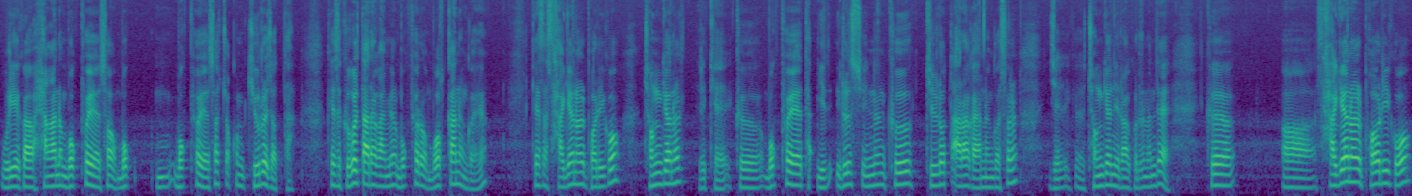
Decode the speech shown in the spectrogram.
우리가 향하는 목표에서 목 음, 목표에서 조금 기울어졌다. 그래서 그걸 따라가면 목표로 못 가는 거예요. 그래서 사견을 버리고 정견을 이렇게 그 목표에 이를 수 있는 그 길로 따라가는 것을 이제 그 정견이라 그러는데 그 어, 사견을 버리고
